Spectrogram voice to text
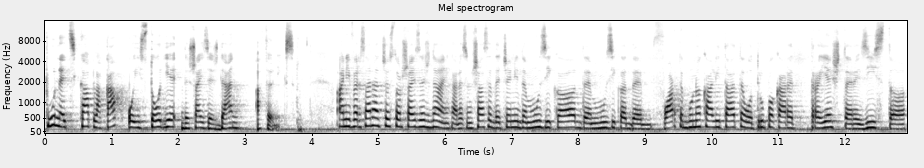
puneți cap la cap o istorie de 60 de ani a Phoenix. Aniversarea acestor 60 de ani, care sunt șase decenii de muzică, de muzică de foarte bună calitate, o trupă care trăiește, rezistă.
